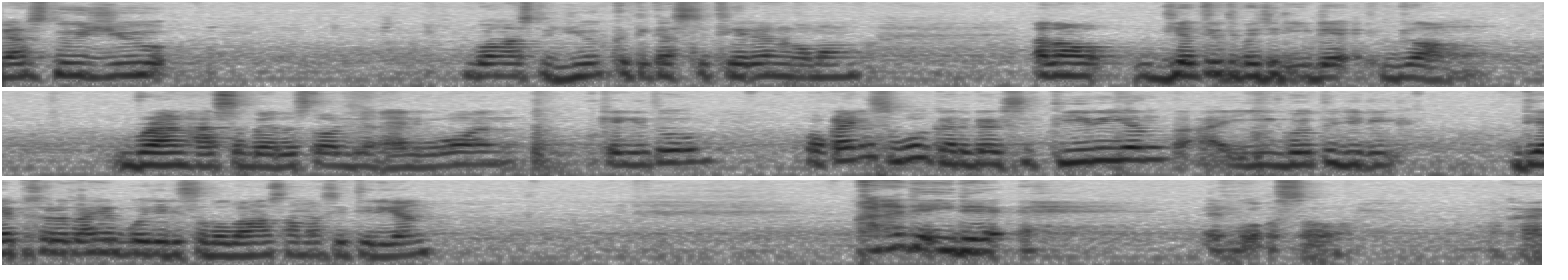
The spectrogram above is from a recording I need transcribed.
gak setuju. Gue gak setuju ketika si Tyrion ngomong atau dia tiba-tiba jadi ide bilang Bran has a better story than anyone kayak gitu. Pokoknya semua gara-gara si Tyrion tai. Gue tuh jadi di episode terakhir gue jadi sebel banget sama si Tyrion. Karena dia ide. Dan gue kesel. Oke.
